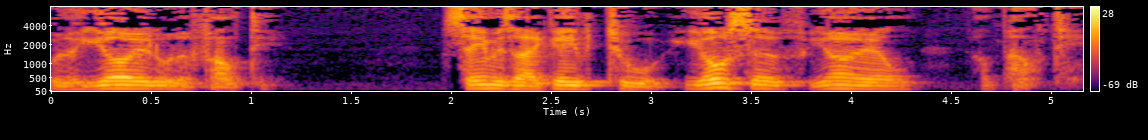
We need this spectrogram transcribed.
ule. Same as I gave to Yosef, Yoel, and Palti.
